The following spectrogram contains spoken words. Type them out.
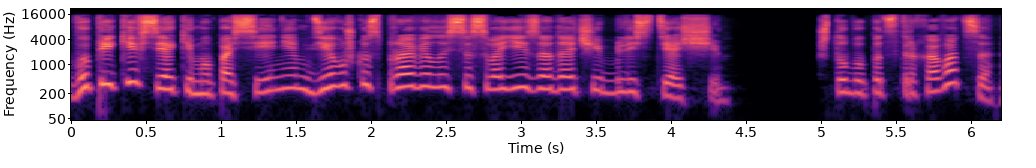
Вопреки всяким опасениям, девушка справилась со своей задачей блестяще. Чтобы подстраховаться,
